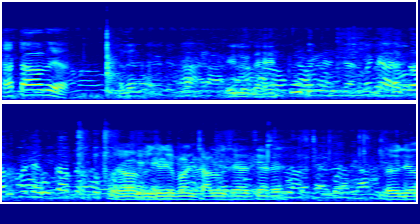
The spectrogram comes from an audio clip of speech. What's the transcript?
છાટા આવે. વીજળી પણ ચાલુ છે અત્યારે. જોઈ લો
